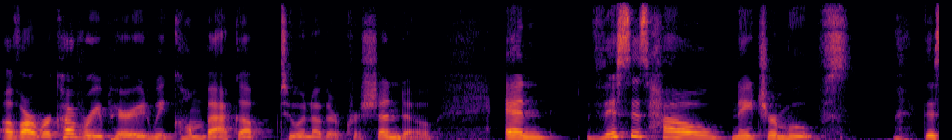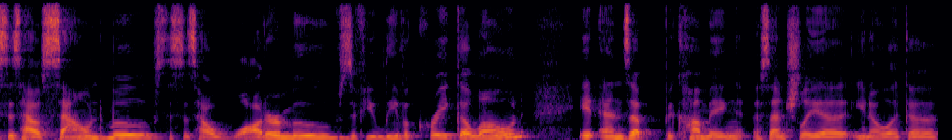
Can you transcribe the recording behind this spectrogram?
of our recovery period we come back up to another crescendo and this is how nature moves. This is how sound moves. This is how water moves. If you leave a creek alone it ends up becoming essentially a you know like a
